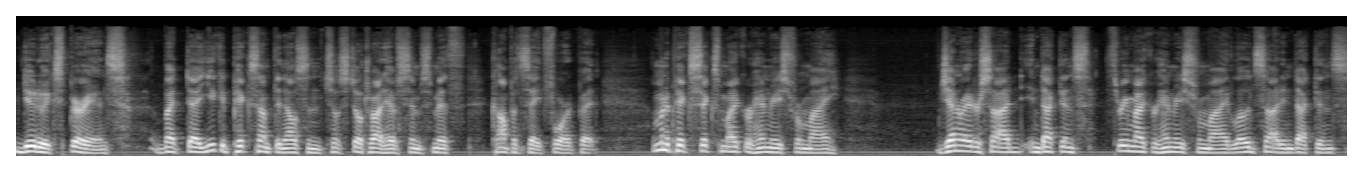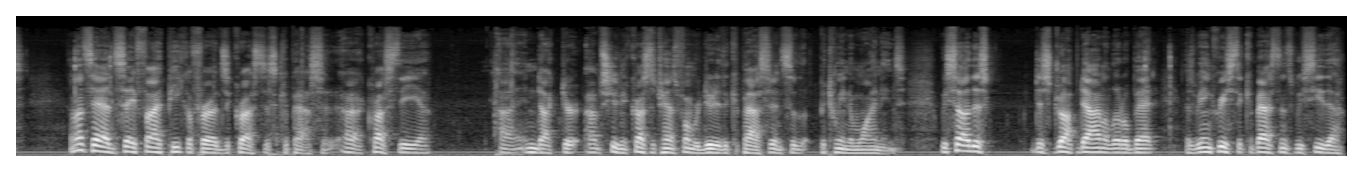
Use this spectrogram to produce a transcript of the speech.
due to experience, but uh, you could pick something else and still try to have SimSmith compensate for it. But I'm going to pick 6 microhenries for my generator side inductance, 3 microhenries for my load side inductance, and let's add, say, 5 picofarads across this capacitor, uh, across the uh, uh, inductor, uh, excuse me, across the transformer due to the capacitance the, between the windings. We saw this just drop down a little bit. As we increase the capacitance, we see the,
